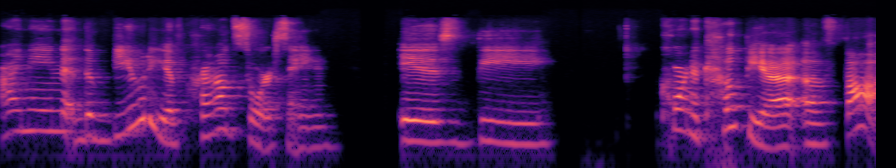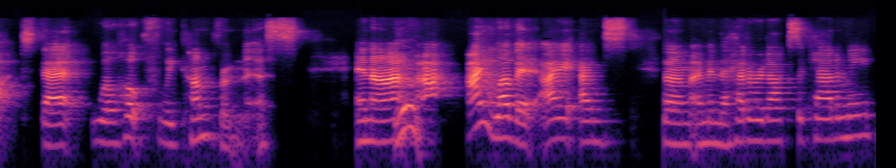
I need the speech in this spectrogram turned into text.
right. I mean, the beauty of crowdsourcing is the cornucopia of thought that will hopefully come from this. And I, yeah. I, I, love it. I, I'm, um, I'm in the Heterodox Academy.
